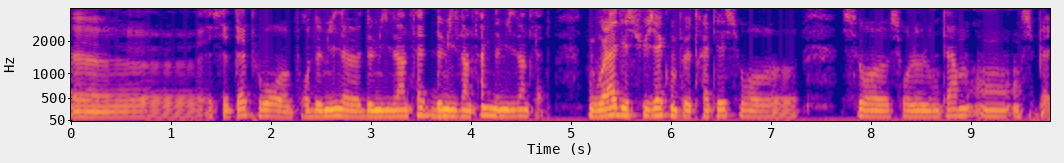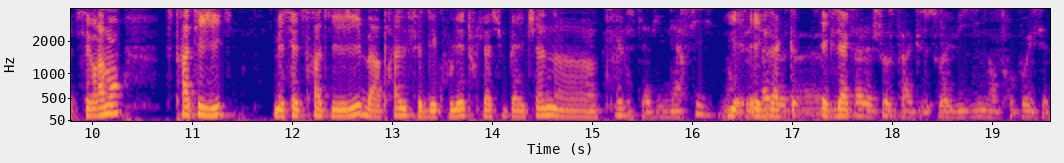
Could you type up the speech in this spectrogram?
euh, et c'était pour, pour 2000, 2027, 2025, 2027. Donc voilà des sujets qu'on peut traiter sur, euh, sur, sur le long terme en, en supply. C'est vraiment stratégique. Mais cette stratégie, bah, après, elle fait découler toute la supply chain. Euh... Oui, parce qu'il y a de l'inertie. Exact. exact. C'est ça la chose, que ce soit usine, entrepôt, etc.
